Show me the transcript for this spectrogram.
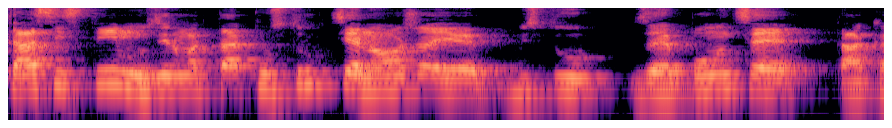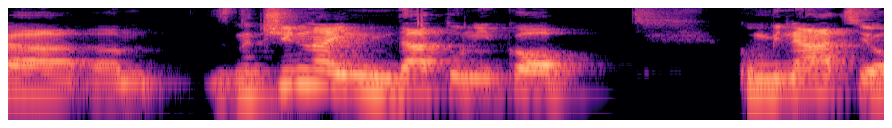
ta sistem, oziroma ta konstrukcija noža, je v bistvu za Japonce tako um, značilna in jim da to neko kombinacijo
